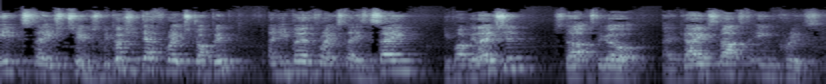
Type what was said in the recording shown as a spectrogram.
in stage two. So because your death rate's dropping and your birth rate stays the same, your population starts to go up, okay, starts to increase.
